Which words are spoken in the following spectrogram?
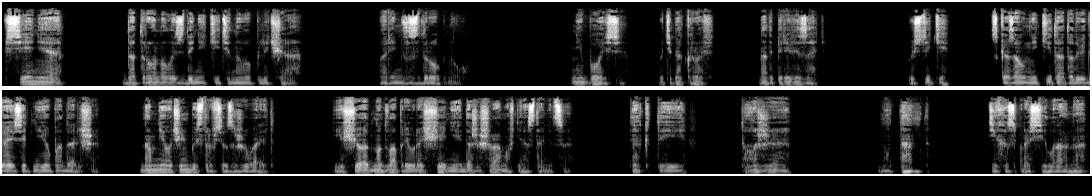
Ксения дотронулась до Никитиного плеча. Парень вздрогнул. «Не бойся, у тебя кровь. Надо перевязать». «Пустяки», — сказал Никита, отодвигаясь от нее подальше. «На мне очень быстро все заживает. Еще одно-два превращения, и даже шрамов не останется». «Так ты тоже «Мутант?» — тихо спросила она.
